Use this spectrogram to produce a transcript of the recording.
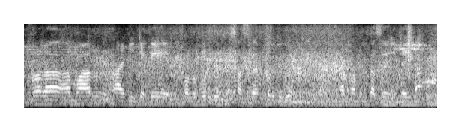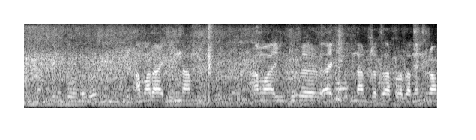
আপনারা আমার আইডিটাকে ফলো করবেন সাবস্ক্রাইব করে দেবেন। আপনাদের কাছে এটাই অনুরোধ। আমার আইডির নাম, আমার ইউটিউবের আইডির নাম সাথে আপনারা জানেন রং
